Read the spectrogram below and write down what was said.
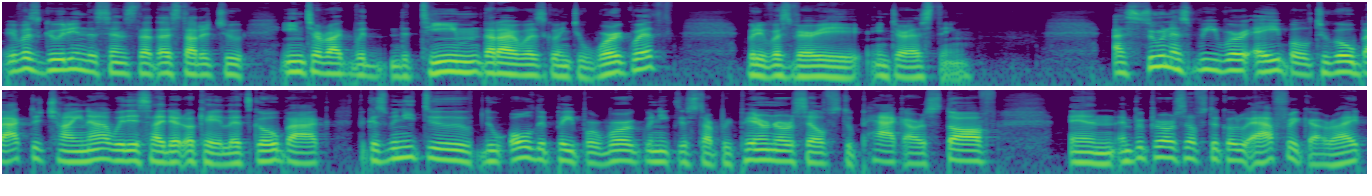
It was good in the sense that I started to interact with the team that I was going to work with, but it was very interesting. As soon as we were able to go back to China, we decided, okay, let's go back because we need to do all the paperwork. We need to start preparing ourselves to pack our stuff and, and prepare ourselves to go to Africa, right?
